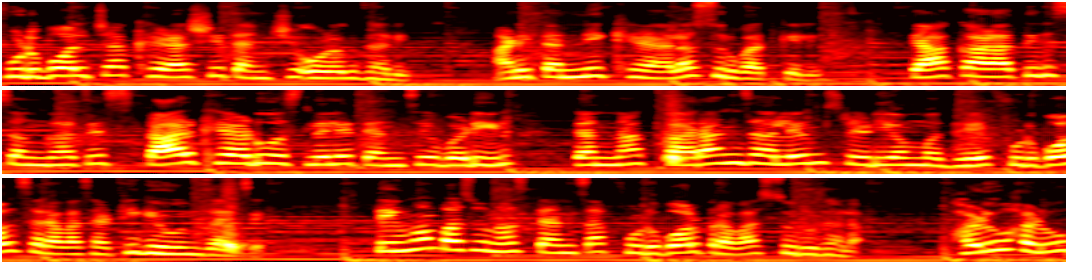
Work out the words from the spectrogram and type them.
फुटबॉलच्या खेळाशी त्यांची ओळख झाली आणि त्यांनी खेळायला सुरुवात केली. त्या काळातील संघाचे स्टार खेळाडू असलेले त्यांचे वडील त्यांना कारांझालेम स्टेडियममध्ये फुटबॉल सरावासाठी घेऊन जायचे. तेव्हापासूनच त्यांचा फुटबॉल प्रवास सुरू झाला. हळूहळू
